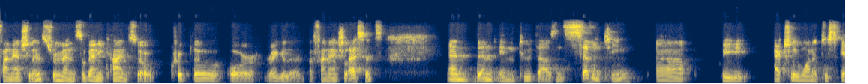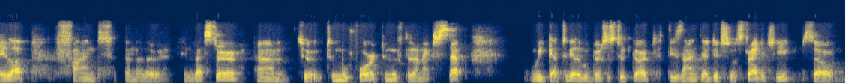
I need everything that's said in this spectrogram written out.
financial instruments of any kind. So crypto or regular financial assets and then in 2017 uh, we actually wanted to scale up, find another investor um, to to move forward, to move to the next step. We got together with Börse Stuttgart, designed their digital strategy. So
